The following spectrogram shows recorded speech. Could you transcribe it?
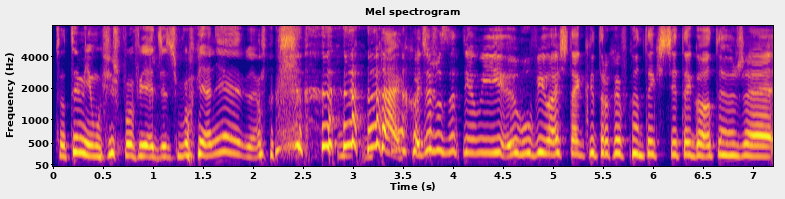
To ty mi musisz powiedzieć, bo ja nie wiem. Tak, chociaż ostatnio mi mówiłaś tak trochę w kontekście tego o tym, że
